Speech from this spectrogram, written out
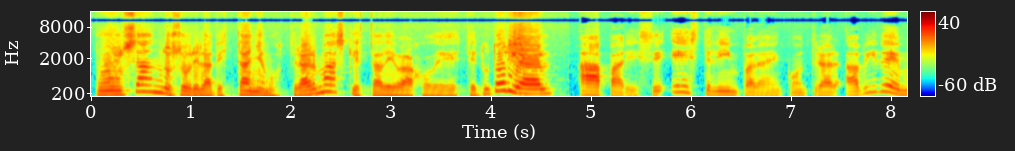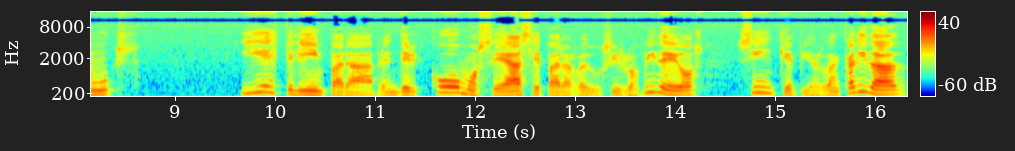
Pulsando sobre la pestaña Mostrar más que está debajo de este tutorial, aparece este link para encontrar a Videmux y este link para aprender cómo se hace para reducir los videos sin que pierdan calidad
